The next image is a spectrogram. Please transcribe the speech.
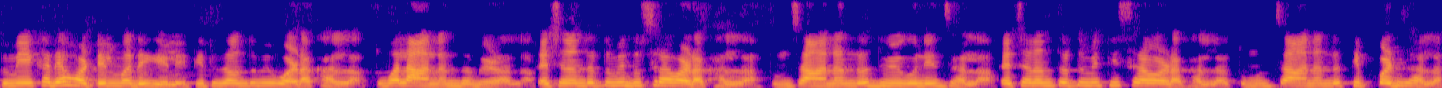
तुम्ही एखाद्या हॉटेलमध्ये गेले तिथे जाऊन तुम्ही वडा खाल्ला तुम्हाला आनंद मिळाला. त्याच्यानंतर तुम्ही दुसरा वडा खाल्ला तुमचा आनंद द्विगुणित झाला. त्याच्यानंतर तुम्ही तिसरा वडा खाल्ला तुमचा आनंद तिप्पट झाला.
